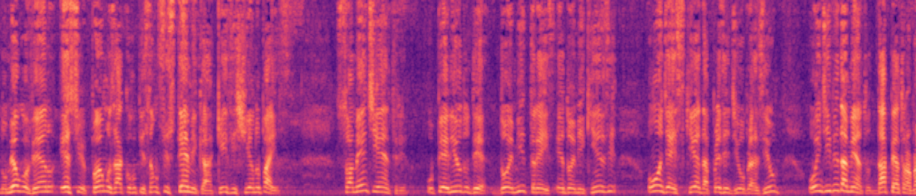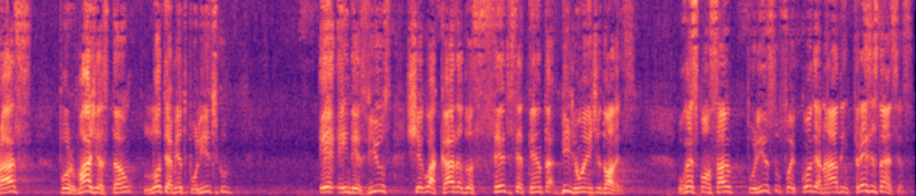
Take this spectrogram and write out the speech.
No meu governo, extirpamos a corrupção sistêmica que existia no país. Somente entre o período de 2003 e 2015, onde a esquerda presidiu o Brasil, o endividamento da Petrobras por má gestão, loteamento político e em desvios, chegou a casa dos 170 bilhões de dólares. O responsável por isso foi condenado em três instâncias,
